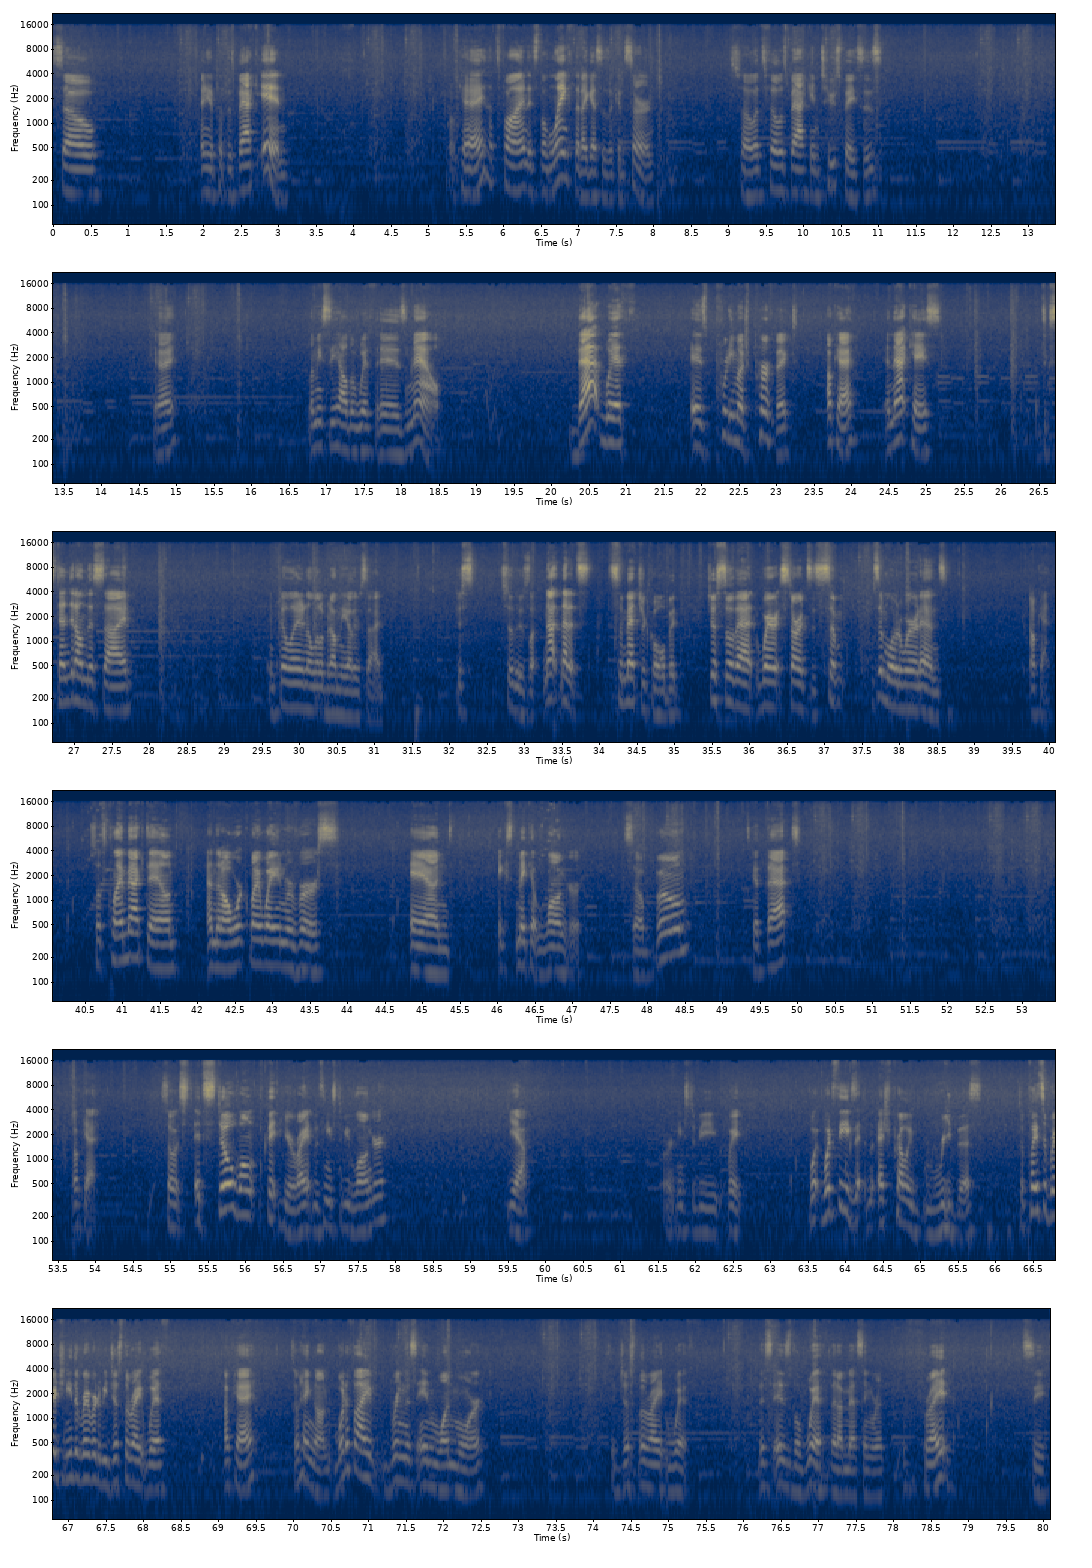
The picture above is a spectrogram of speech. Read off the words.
So I need to put this back in. Okay, that's fine. It's the length that I guess is a concern. So let's fill this back in two spaces. Okay. Let me see how the width is now. That width is pretty much perfect. Okay, in that case, let's extend it on this side and fill it in a little bit on the other side. Just so there's like, not that it's symmetrical, but just so that where it starts is sim similar to where it ends. Okay, so let's climb back down, and then I'll work my way in reverse and make it longer. So boom, let's get that. Okay. So it's it still won't fit here, right? This needs to be longer. Yeah. Or it needs to be wait. What what's the exact I should probably read this. So place a bridge, you need the river to be just the right width. Okay. So hang on. What if I bring this in one more? So just the right width. This is the width that I'm messing with, right? Let's see.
